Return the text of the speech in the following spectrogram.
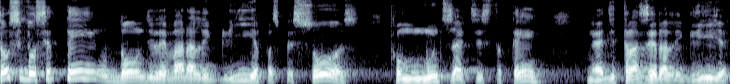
Então, se você tem o dom de levar alegria para as pessoas, como muitos artistas têm, né, de trazer alegria,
